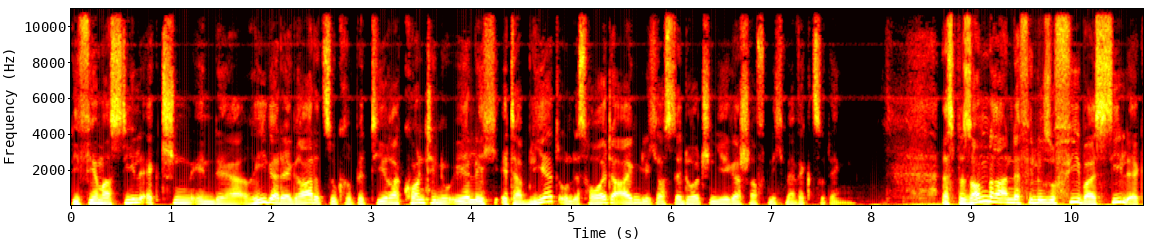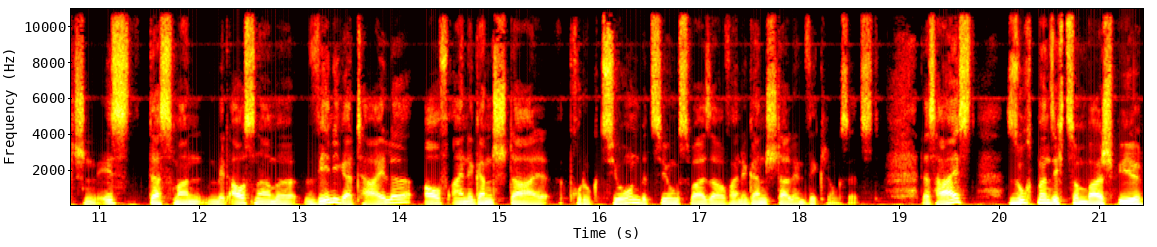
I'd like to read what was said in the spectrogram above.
die Firma Steel Action in der Riga der geradezu Krepetierer kontinuierlich etabliert und ist heute eigentlich aus der deutschen Jägerschaft nicht mehr wegzudenken. Das Besondere an der Philosophie bei Steel Action ist, dass man mit Ausnahme weniger Teile auf eine Ganzstahlproduktion beziehungsweise auf eine Ganzstahlentwicklung setzt. Das heißt, sucht man sich zum Beispiel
